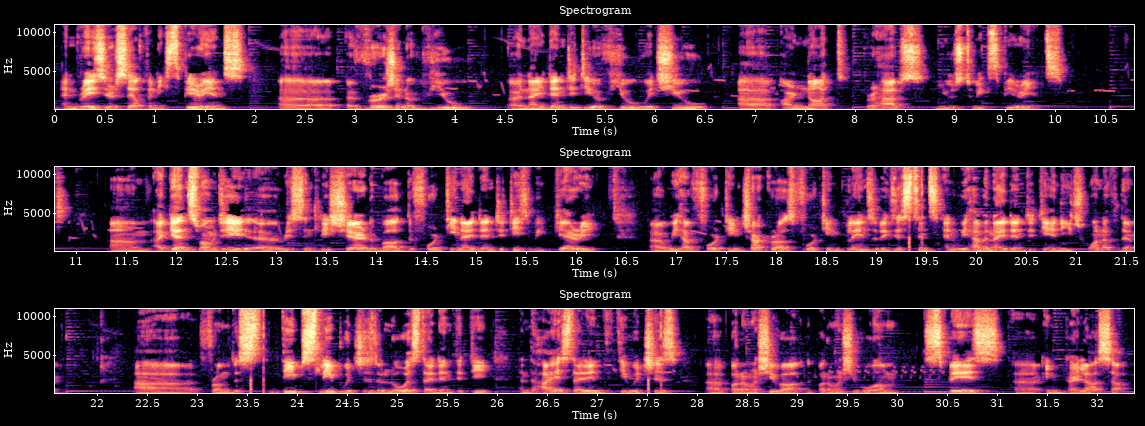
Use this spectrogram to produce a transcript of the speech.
and raise yourself and experience uh, a version of you an identity of you which you uh, are not perhaps used to experience. Um, again Swamiji uh, recently shared about the 14 identities we carry. Uh, we have 14 chakras 14 planes of existence and we have an identity in each one of them uh, from the deep sleep, which is the lowest identity, and the highest identity, which is uh, Paramashiva, the Paramashivoham space uh, in Kailasa.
